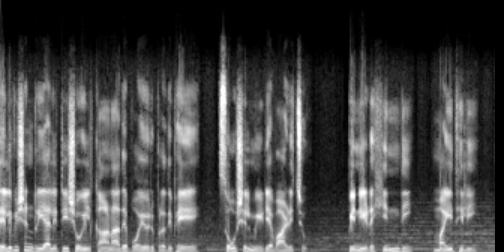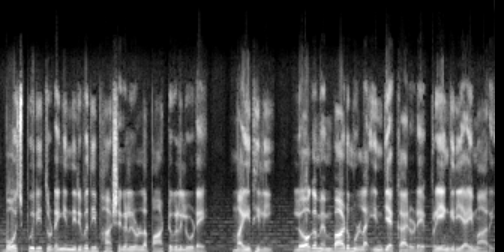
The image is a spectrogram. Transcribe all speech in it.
ടെലിവിഷൻ റിയാലിറ്റി ഷോയിൽ കാണാതെ പോയ ഒരു പ്രതിഭയെ സോഷ്യൽ മീഡിയ വാഴിച്ചു. പിന്നീട് ഹിന്ദി മൈഥിലി ഭോജ്പുരി തുടങ്ങി നിരവധി ഭാഷകളിലുള്ള പാട്ടുകളിലൂടെ മൈഥിലി ലോകമെമ്പാടുമുള്ള ഇന്ത്യക്കാരുടെ പ്രിയങ്കരിയായി മാറി.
